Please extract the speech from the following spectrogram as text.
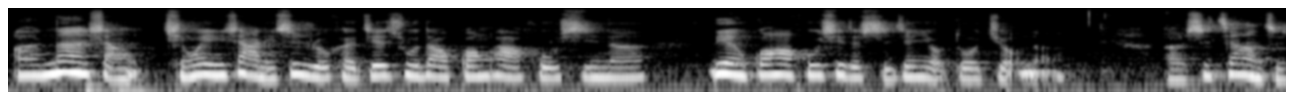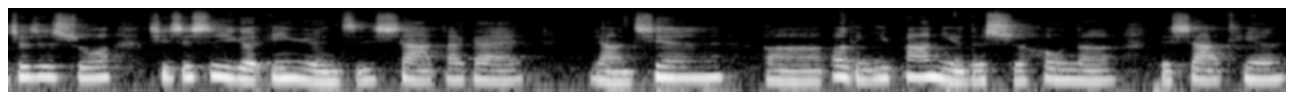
啊，那想请问一下，你是如何接触到光化呼吸呢？练光化呼吸的时间有多久呢？呃，是这样子，就是说，其实是一个因缘之下，大概两千。呃，二零一八年的时候呢的夏天，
